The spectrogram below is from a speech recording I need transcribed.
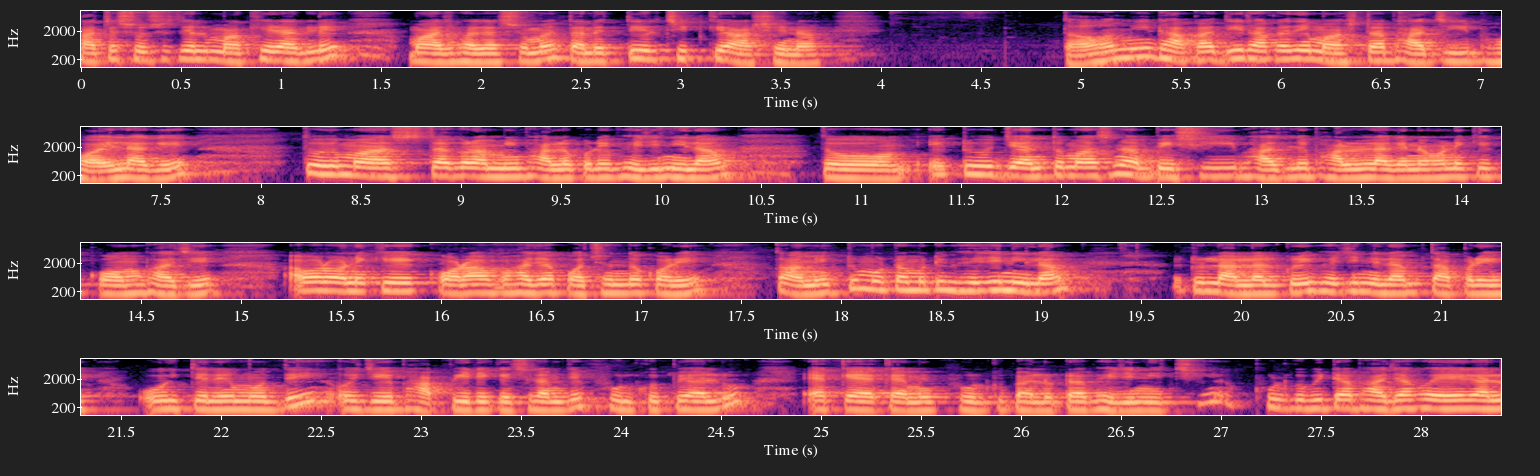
কাঁচা সর্ষে তেল মাখিয়ে রাখলে মাছ ভাজার সময় তাহলে তেল ছিটকে আসে না। তাও আমি ঢাকা দিয়ে ঢাকা দিয়ে মাছটা ভাজি, ভয় লাগে। তো ওই মাছটাকে আমি ভালো করে ভেজে নিলাম। তো একটু জ্যান্ত মাছ না, বেশি ভাজলে ভালো লাগে না। অনেকে কম ভাজে, আবার অনেকে কড়া ভাজা পছন্দ করে। তো আমি একটু মোটামুটি ভেজে নিলাম, একটু লাল লাল করেই ভেজে নিলাম। তারপরে ওই তেলের মধ্যে ওই যে ভাপিয়ে রেখেছিলাম যে ফুলকপি আলু, একে একে আমি ফুলকপি আলুটা ভেজে নিচ্ছি। ফুলকপিটা ভাজা হয়ে গেল,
